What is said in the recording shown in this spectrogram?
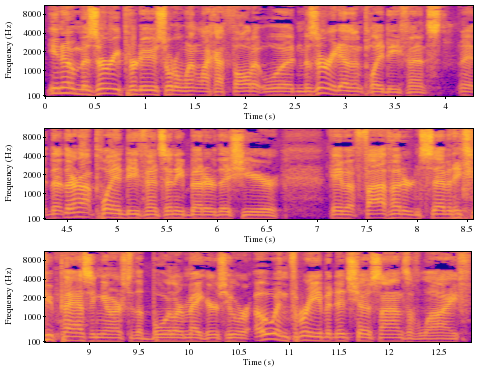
You know, Missouri Purdue sort of went like I thought it would. Missouri doesn't play defense. They're not playing defense any better this year. Gave up 572 passing yards to the Boilermakers, who were 0 3, but did show signs of life.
